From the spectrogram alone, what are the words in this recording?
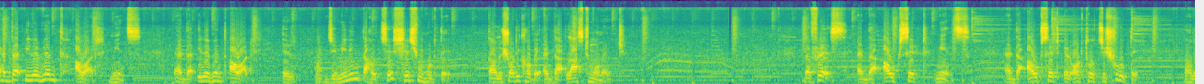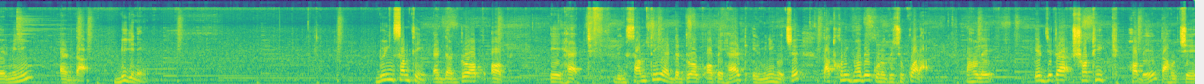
at the eleventh hour means at the eleventh hour এর যে মিনিং তা হচ্ছে শেষ মুহূর্তে, তাহলে সঠিক হবে at the last moment the phrase at the outset means at the outset এর অর্থ হচ্ছে শুরুতে, তাহলে এর meaning at the beginning doing something at the drop of a hat doing something at the drop of a hat এর meaning হচ্ছে তাৎক্ষণিকভাবে কোনো কিছু করা। তাহলে এর যেটা সঠিক হবে তা হচ্ছে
